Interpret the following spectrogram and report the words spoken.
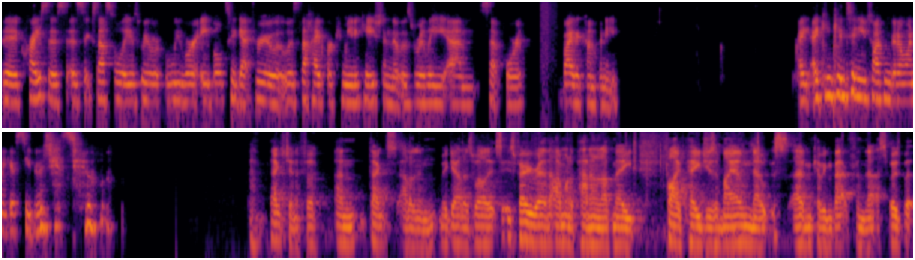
the crisis as successfully as we were we were able to get through it was the hyper communication that was really um, set forth by the company I, I can continue talking but i want to give steven a chance to Thanks, Jenifer, and thanks, Alan and Miquel as well. It's it's very rare that I'm on a panel and I've made five pages of my own notes um, coming back from that, I suppose. But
